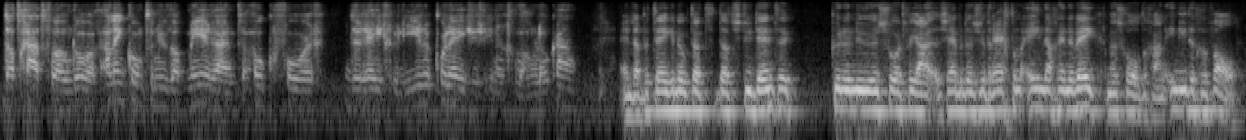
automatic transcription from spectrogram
dat gaat gewoon door. Alleen komt er nu wat meer ruimte, ook voor de reguliere colleges in een gewoon lokaal. En dat betekent ook dat, dat studenten kunnen nu een soort van, ja, ze hebben dus het recht om één dag in de week naar school te gaan, in ieder geval.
